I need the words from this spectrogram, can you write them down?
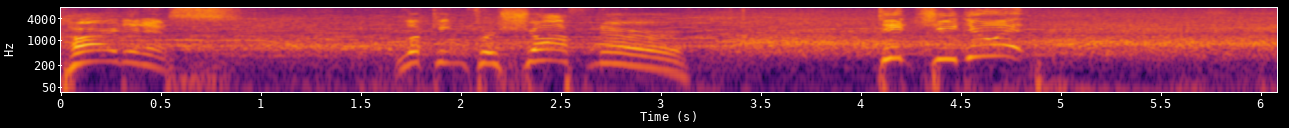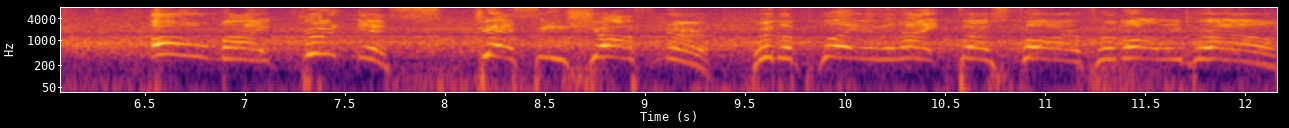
Cardenas looking for Shofner. Did she do it? Oh my goodness! Jesse Shofner with a play of the night thus far for Molly Brown.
